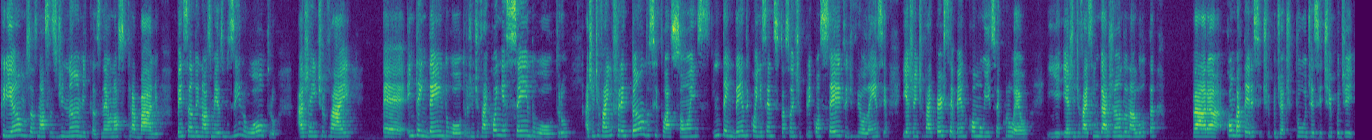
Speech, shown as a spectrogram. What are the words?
criamos as nossas dinâmicas, né, o nosso trabalho, pensando em nós mesmos e no outro, a gente vai é, entendendo o outro, a gente vai conhecendo o outro, a gente vai enfrentando situações, entendendo e conhecendo situações de preconceito e de violência, e a gente vai percebendo como isso é cruel. E, e a gente vai se engajando na luta para combater esse tipo de atitude, esse tipo de,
